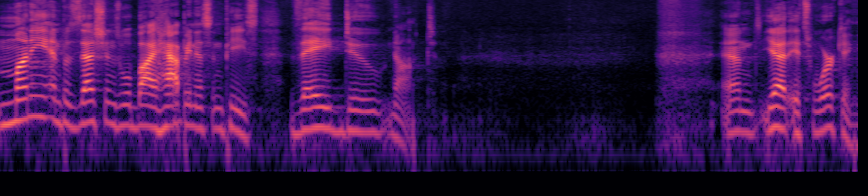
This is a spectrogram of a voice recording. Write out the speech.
money and possessions will buy happiness and peace. They do not. And yet it's working.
